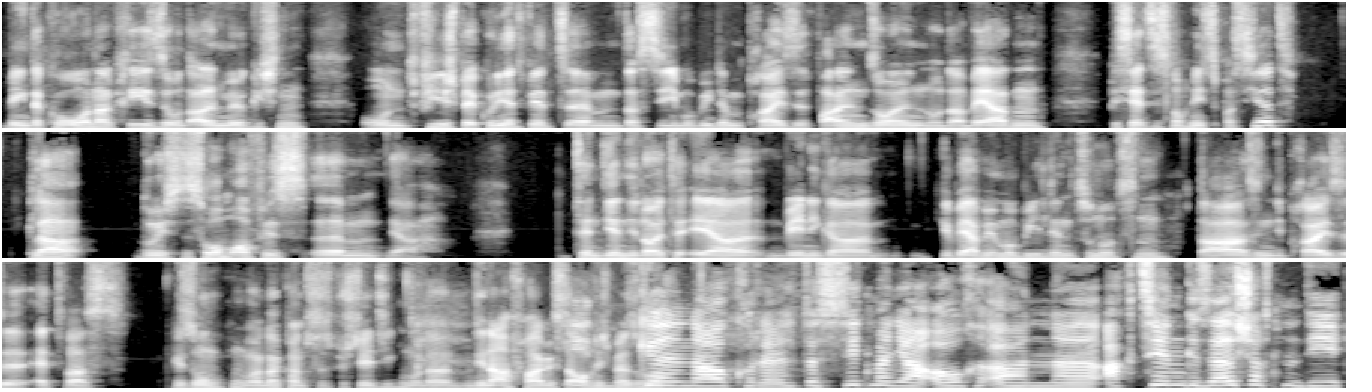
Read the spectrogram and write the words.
wegen der Corona-Krise und allem Möglichen und viel spekuliert wird, ähm, dass die Immobilienpreise fallen sollen oder werden. Bis jetzt ist noch nichts passiert. Klar, durch das Homeoffice, ähm, ja, tendieren die Leute eher weniger Gewerbeimmobilien zu nutzen. Da sind die Preise etwas gesunken, oder? Kannst du das bestätigen? Oder die Nachfrage ist da auch nicht mehr so hoch? Genau, korrekt. Das sieht man ja auch an äh, Aktiengesellschaften, die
